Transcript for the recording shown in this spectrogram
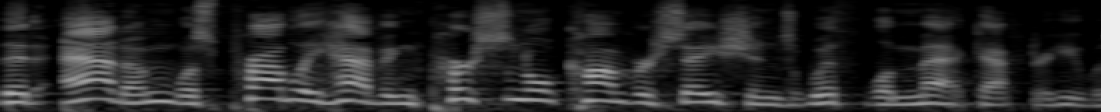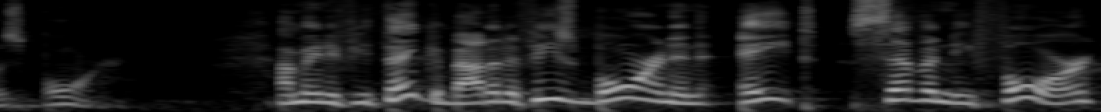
that Adam was probably having personal conversations with Lamech after he was born? I mean, if you think about it, if he's born in 874,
